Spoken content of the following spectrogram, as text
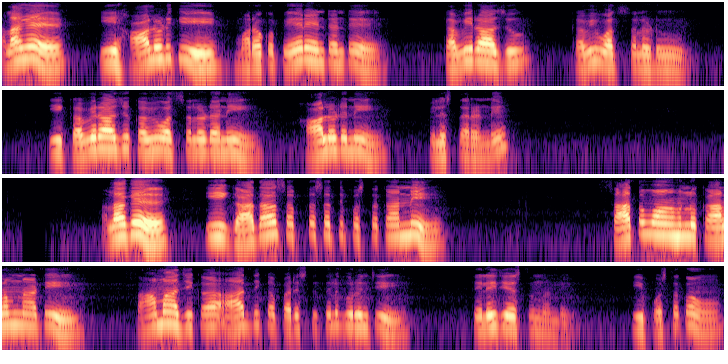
అలాగే ఈ హాలుడికి మరొక పేరు ఏంటంటే కవిరాజు కవివత్సలుడు. ఈ కవిరాజు కవివత్సలుడని హాలుడిని పిలుస్తారండి. అలాగే ఈ గాథా సప్తసతి పుస్తకాన్ని శాతవాహనుల కాలం నాటి సామాజిక ఆర్థిక పరిస్థితుల గురించి తెలియజేస్తుందండి. ఈ పుస్తకం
